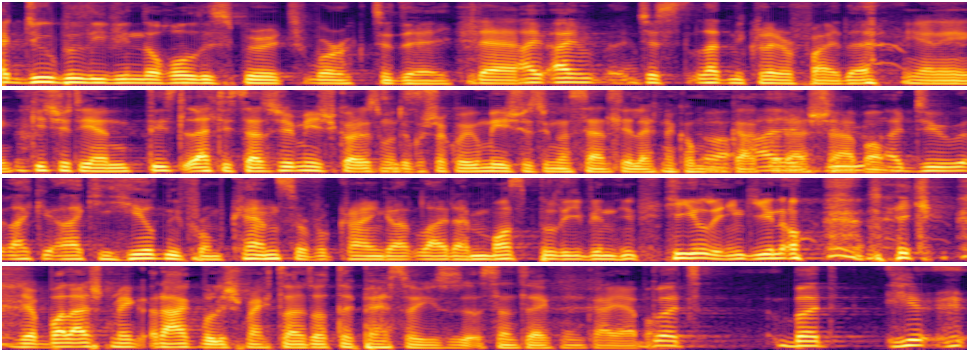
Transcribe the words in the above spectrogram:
I do believe in the Holy Spirit work today. De- I, I'm just let me clarify that. igen, kicsit ilyen tiszt, letisztázás, hogy mi is karizmatikusak vagyunk, mi is hiszünk a Szentléleknek a Uh, I do, munkálkodásában. I do like like he healed me from cancer for crying out loud. I must believe in healing, you know. like, Ugye Balázs még rákból is megtanította, hogy persze, hogy a Szentlélek munkájában. but but here, here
